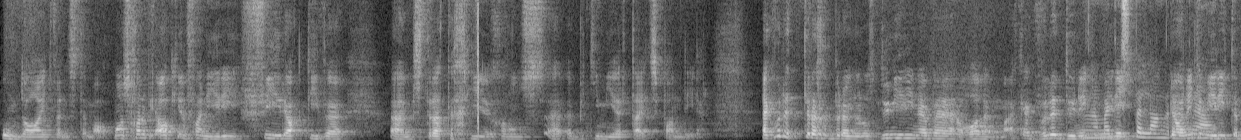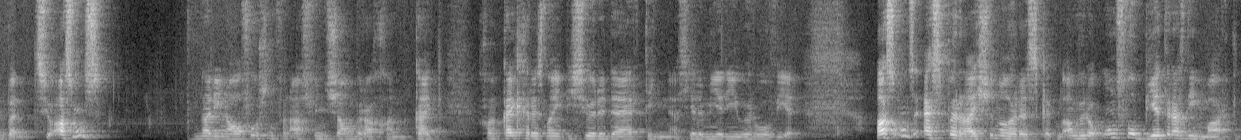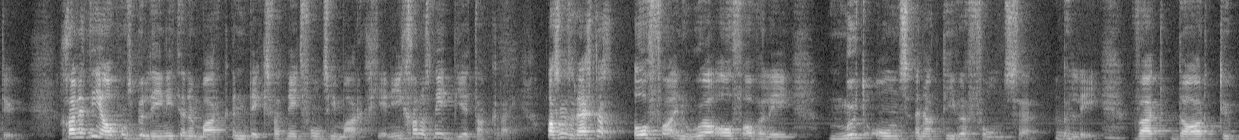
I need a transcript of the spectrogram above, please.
om daai wins te maak. Maar ons gaan op elkeen van hierdie vier aktiewe ehm um, strategieë gaan ons eh, 'n uh, bietjie meer tyd spandeer. Ek wil dit terugbring en ons doen hierdie nou by herhaling, maar ek ek wil dit doen net ja, om hierdie ja, net om ja. hierdie te bind. So as ons na die navorsing van Ashwin Chambra gaan kyk, gaan kyk gerus na episode 13 as jy meer hieroor wil weet. As ons aspirational risk het, met ander woorde ons wil beter as die mark doen, gaan dit nie help ons belê net in 'n markindeks wat net vir ons die mark gee nie. Hier gaan ons net beta kry. As ons regtig alfa en hoë alfa wil hê, moet ons in aktiewe fondse belê wat daartoe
